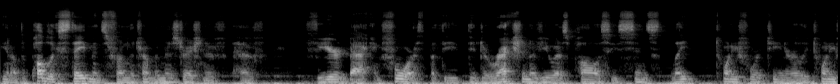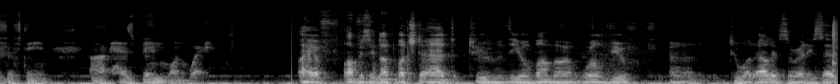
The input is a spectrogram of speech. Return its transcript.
you know the public statements from the Trump administration have, have veered back and forth, but the, the direction of U.S. policy since late 2014, early 2015 uh, has been one way. I have obviously not much to add to the Obama worldview, uh, to what Alex already said.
